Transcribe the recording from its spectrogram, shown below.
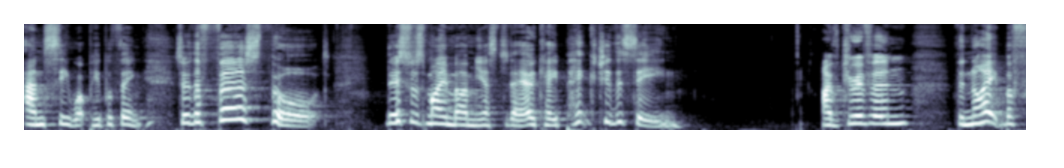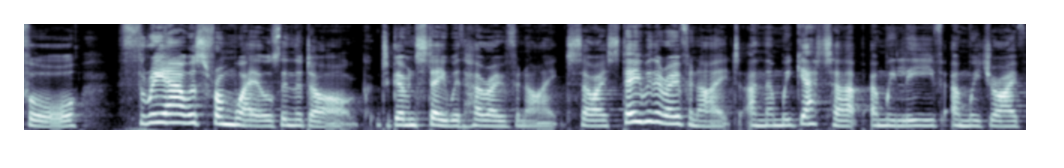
and see what people think. So the first thought this was my mum yesterday. Okay, picture the scene. I've driven the night before three hours from Wales in the dark to go and stay with her overnight. So I stay with her overnight and then we get up and we leave and we drive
